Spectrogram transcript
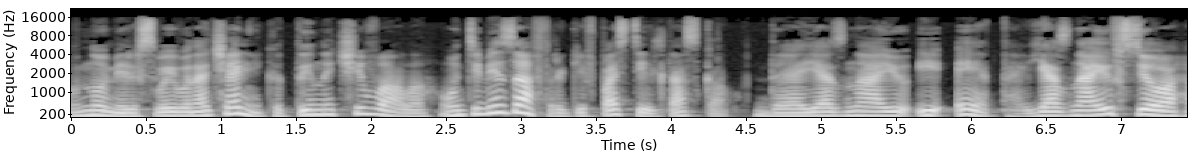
В номере своего начальника ты ночевала. Он тебе завтраки в постель таскал. Да я знаю и это. Я знаю все.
